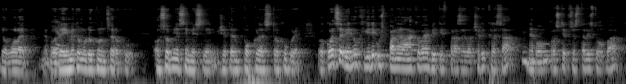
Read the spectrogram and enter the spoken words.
do voleb, nebo jo. dejme tomu do konce roku. Osobně si myslím, že ten pokles trochu bude. Dokonce v jednu chvíli už panelákové byty v Praze začaly klesat, mm-hmm. nebo prostě přestaly stoupat.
